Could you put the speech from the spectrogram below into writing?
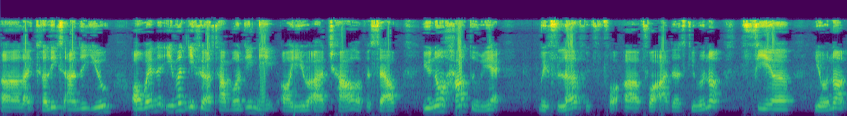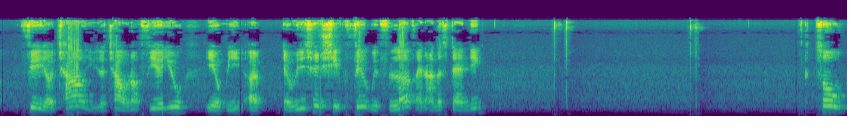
uh, like colleagues under you or when even if you're a subordinate or you are a child of yourself, you know how to react with love for uh, for others. You will not fear. You will not fear your child. The child will not fear you. It will be a, a relationship filled with love and understanding. So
